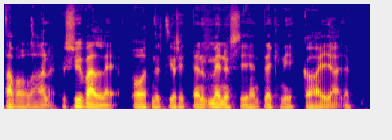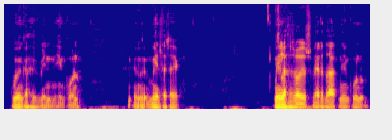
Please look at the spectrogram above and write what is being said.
tavallaan syvälle oot nyt jo sitten mennyt siihen tekniikkaan ja, ja kuinka hyvin, niin kuin, miltä se, millaista se on, jos vertaat niin kuin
